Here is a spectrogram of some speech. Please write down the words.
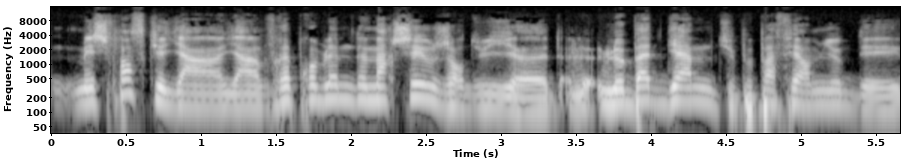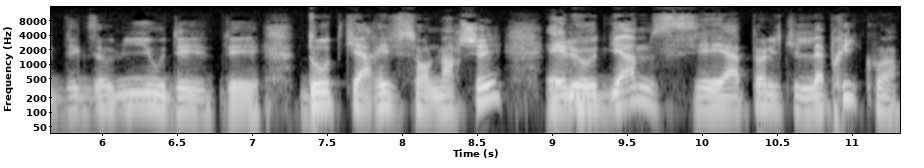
mais je pense qu'il y a un, il y a un vrai problème de marché aujourd'hui. Euh, le, le bas de gamme, tu peux pas faire mieux que des, des Xiaomi ou des des d'autres qui arrivent sur le marché. Et Mm. le haut de gamme, c'est Apple qui l'a pris quoi.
